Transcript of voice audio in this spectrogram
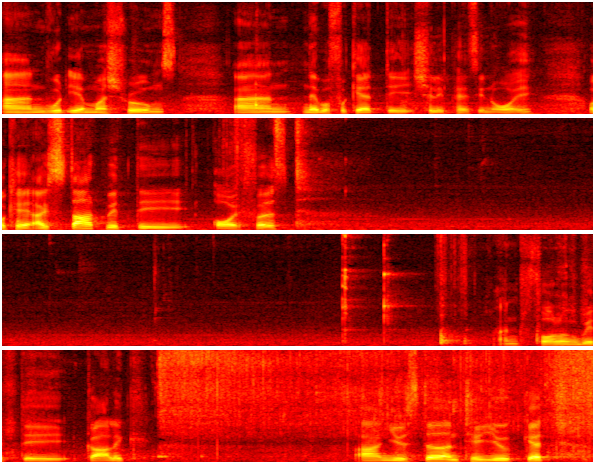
and wood ear mushrooms. And never forget the chili paste in oil. Okay, I start with the oil first. And following with the garlic. And you stir until you get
